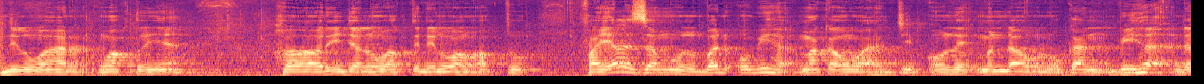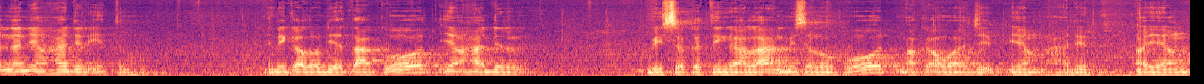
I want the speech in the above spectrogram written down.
di luar waktunya. Kharijal waktu di luar waktu fayalzamul bad'u biha maka wajib oleh mendahulukan biha dengan yang hadir itu. Jadi kalau dia takut yang hadir bisa ketinggalan bisa luput maka wajib yang hadir. Eh, yang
